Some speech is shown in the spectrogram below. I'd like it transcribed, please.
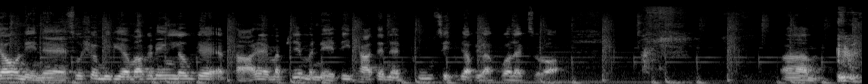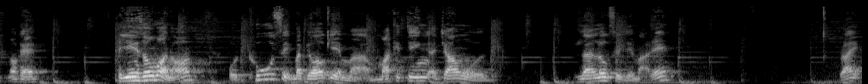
ယောက်အနေနဲ့ social media marketing လုပ်တဲ့အခါတဲ့မဖြစ်မနေသိထားတဲ့ tool စိတ်ပြပြပြ quality ဆိုတော့ um okay အရင်ဆုံးပေါ့နော် ဟို tool စိတ်မပြောခင်မှာ marketing အကြောင်းကိုလမ်းလုပ်စေချင်ပါတယ် right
